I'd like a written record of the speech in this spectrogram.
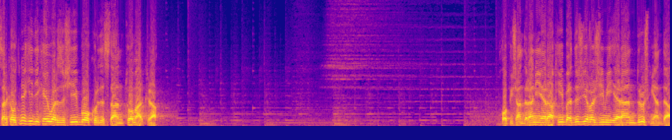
سەرکەوتنێکی دیکەی وەرزشی بۆ کوردستان تۆمار کرا. خۆپیشاندەرانی ئێراقی بە دژی ڕژیمی ئێران دروشمیان دا.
